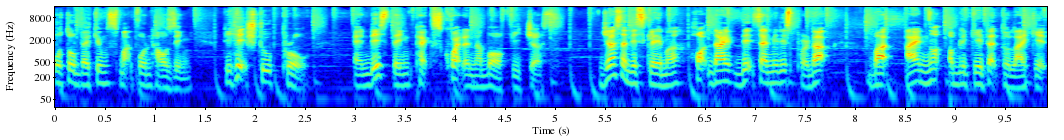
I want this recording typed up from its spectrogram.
auto vacuum smartphone housing, the H2 Pro, and this thing packs quite a number of features. Just a disclaimer, Hot Dive did send me this product, but I'm not obligated to like it.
